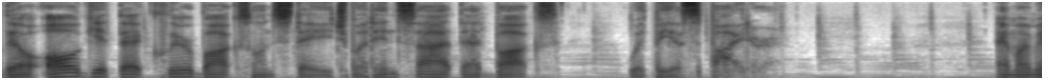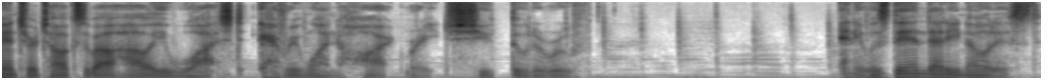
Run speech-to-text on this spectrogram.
They'll all get that clear box on stage, but inside that box would be a spider. And my mentor talks about how he watched everyone's heart rate shoot through the roof. And it was then that he noticed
